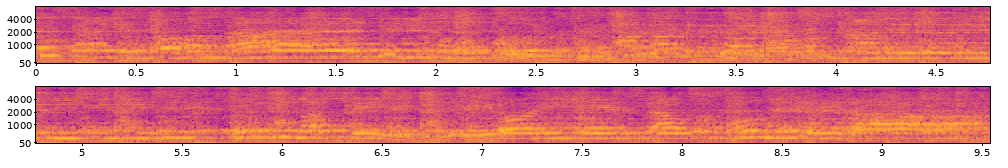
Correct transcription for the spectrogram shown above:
세상에서 날 데리러 오거든 나는 이미 끝났대에 와 있다고 전해라.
